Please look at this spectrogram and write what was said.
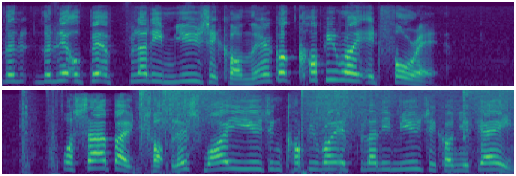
the, the little bit of bloody music on there got copyrighted for it. What's that about, Toplitz? Why are you using copyrighted bloody music on your game?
